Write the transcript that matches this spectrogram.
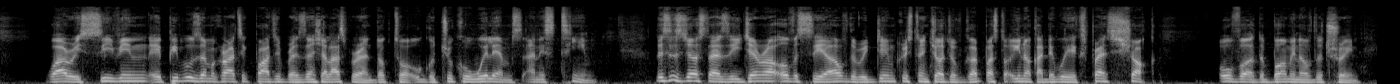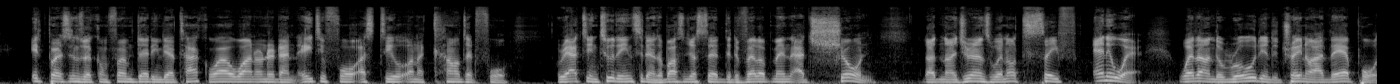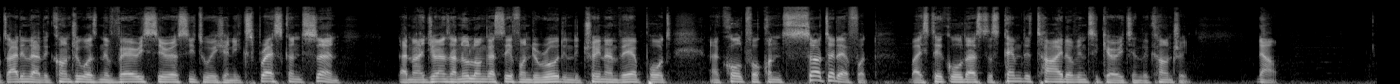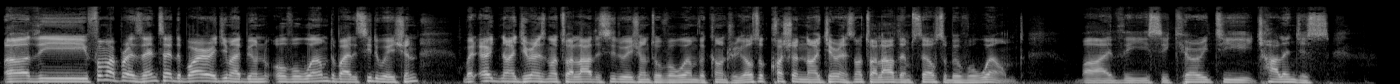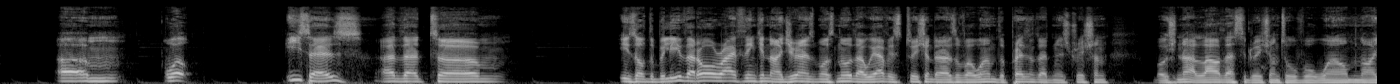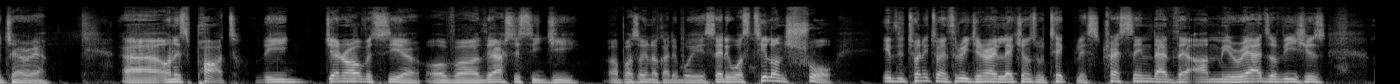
while receiving a People's Democratic Party presidential aspirant, Dr. Ugochukwu Williams, and his team. This is just as the General Overseer of the Redeemed Christian Church of God, Pastor Enoch Adeboye, expressed shock over the bombing of the train. Eight persons were confirmed dead in the attack, while 184 are still unaccounted for. Reacting to the incident, the Obasanjo said the development had shown that Nigerians were not safe anywhere, whether on the road, in the train, or at the airport, adding that the country was in a very serious situation. He expressed concern that Nigerians are no longer safe on the road, in the train, and the airport, and called for concerted effort by stakeholders to stem the tide of insecurity in the country. Now, Uh, the former president said the Buhari regime had been overwhelmed by the situation, but urged Nigerians not to allow the situation to overwhelm the country. He also cautioned Nigerians not to allow themselves to be overwhelmed by the security challenges. Um, well, he says uh, that um, he's of the belief that all right thinking Nigerians must know that we have a situation that has overwhelmed the present administration, but we should not allow that situation to overwhelm Nigeria. Uh, on his part, the general overseer of uh, the RCCG, uh, Pastor Enoch Adeboye, said he was still unsure if the 2023 general elections will take place, stressing that there are myriads of issues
